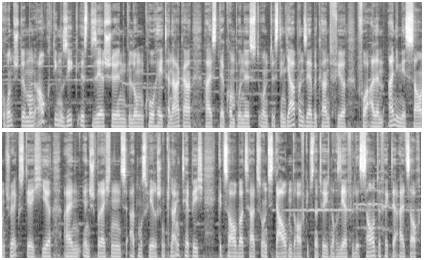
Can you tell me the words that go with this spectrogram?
Grundstimmung. Auch die Musik ist sehr schön gelungen. Kohei Tanaka heißt der Komponist und ist in Japan sehr bekannt für vor allem Anime-Sound Soundtracks, der hier einen entsprechend atmosphärischen Klangteppich gezaubert hat. Und da oben drauf gibt es natürlich noch sehr viele Soundeffekte als auch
